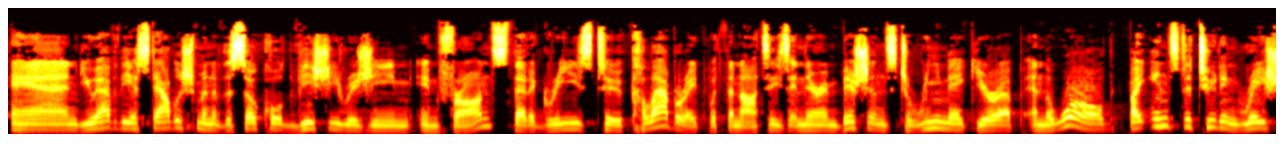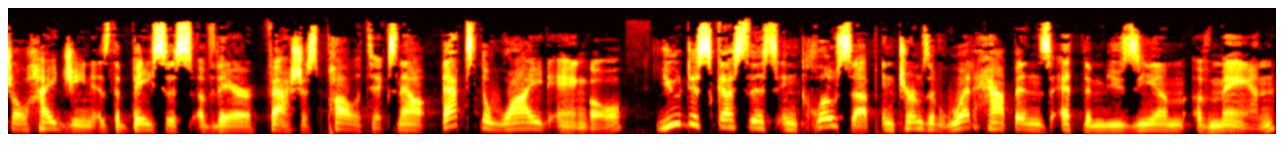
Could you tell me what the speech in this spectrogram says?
and you have the establishment of the so called Vichy regime in France that agrees to collaborate with the Nazis in their ambitions to remake Europe and the world by instituting racial hygiene as the basis of their fascist politics. Now, that's the wide angle. You discuss this in close up in terms of what happens at the Museum of Man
